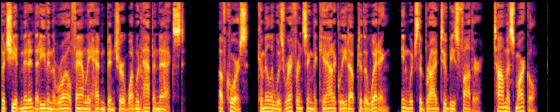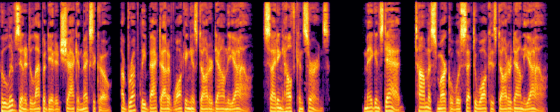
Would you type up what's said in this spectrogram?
but she admitted that even the royal family hadn't been sure what would happen next. Of course, Camilla was referencing the chaotic lead-up to the wedding, in which the bride-to-be's father, Thomas Markle, who lives in a dilapidated shack in Mexico, abruptly backed out of walking his daughter down the aisle, citing health concerns. Meghan's dad, Thomas Markle was set to walk his daughter down the aisle,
